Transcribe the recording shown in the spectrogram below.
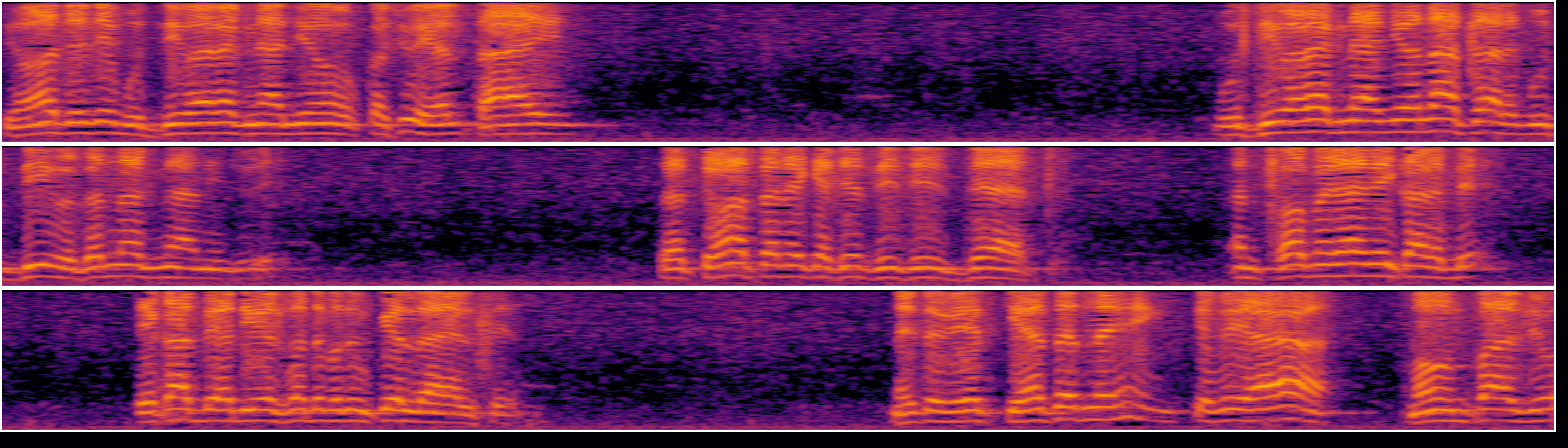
ત્યાં જજે બુદ્ધિવાળા જ્ઞાનીઓ કશું હેલ્પ થાય. બુદ્ધિ વાળા જ્ઞાનીઓ ના ચાલે બુદ્ધિ વગરના જ્ઞાની જોઈએ. ત્યાં તને કે છે ધીસ ઇઝ ધેટ અને છ મહિના નહીં કાઢે, બે એકાદ બે દિવસમાં તો બધું ઉકેલ રહેલ છે. નહીં તો વેદ કેત જ નહીં કે ભાઈ, હા, મૌન પાડજો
